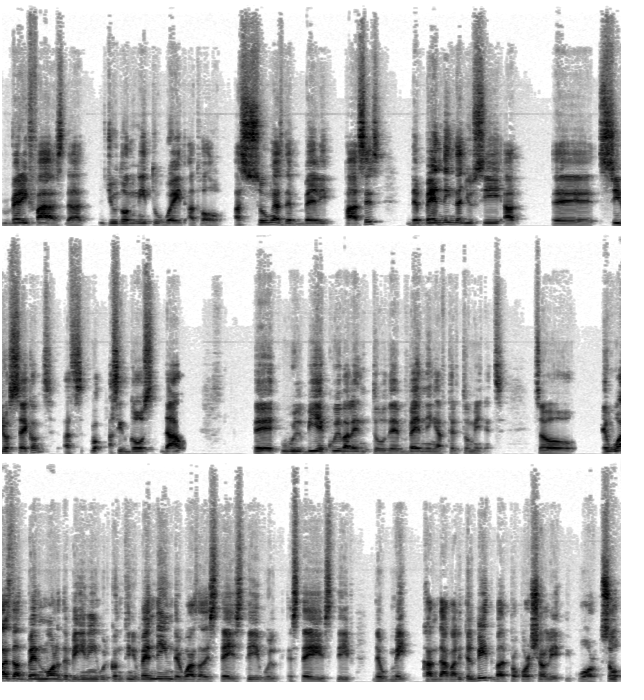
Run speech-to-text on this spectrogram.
very fast that you don't need to wait at all. As soon as the belly passes, the bending that you see at uh, zero seconds as, well, as it goes down uh, will be equivalent to the bending after two minutes. So the ones that bend more at the beginning will continue bending. The ones that stay stiff will stay stiff. They may come down a little bit, but proportionally it works. So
